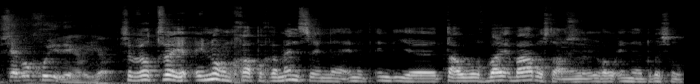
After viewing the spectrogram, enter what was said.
ze hebben ook goede dingen, weet je. Ze hebben wel twee enorm grappige mensen in, eh, in, het, in die eh, Tower of Ba- Babel staan in, in eh, Brussel.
